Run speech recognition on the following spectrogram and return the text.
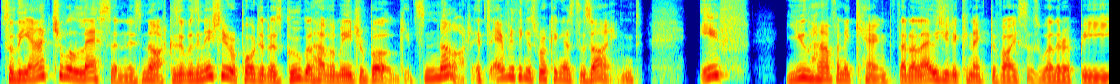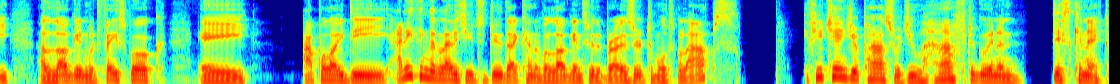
So the actual lesson is not because it was initially reported as Google have a major bug. It's not. It's everything is working as designed. If you have an account that allows you to connect devices, whether it be a login with Facebook, a Apple ID, anything that allows you to do that kind of a login through the browser to multiple apps, if you change your password, you have to go in and disconnect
